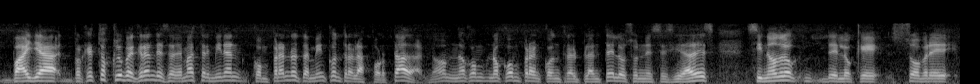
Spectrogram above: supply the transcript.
vaya, porque estos clubes grandes además terminan comprando también contra las portadas, ¿no? No, com- no compran contra el plantel o sus necesidades, sino de lo, de lo que sobre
